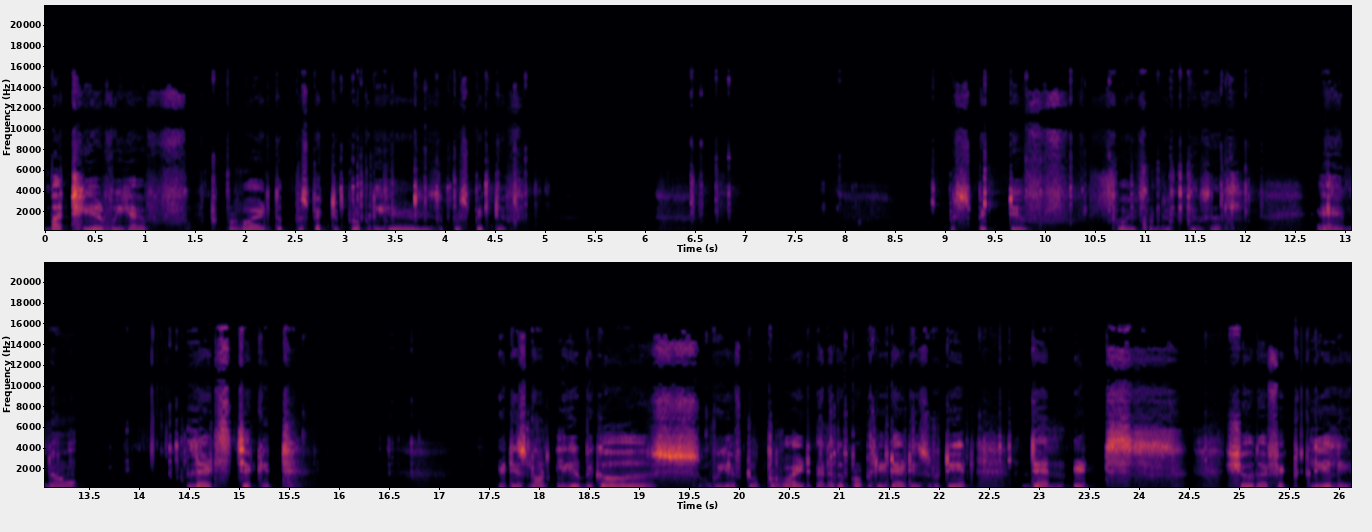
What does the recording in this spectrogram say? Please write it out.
but here we have to provide the perspective property. Here is a perspective. Perspective 500 pixels and now let's check it. It is not clear because we have to provide another property that is rotate. Then it's show the effect clearly.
